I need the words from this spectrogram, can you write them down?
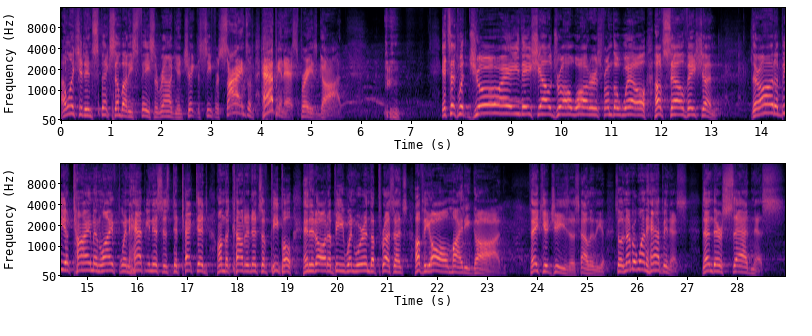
I want you to inspect somebody's face around you and check to see for signs of happiness, praise God. it says, With joy they shall draw waters from the well of salvation. There ought to be a time in life when happiness is detected on the countenance of people, and it ought to be when we're in the presence of the Almighty God. Thank you, Jesus. Hallelujah. So, number one, happiness. Then there's sadness.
